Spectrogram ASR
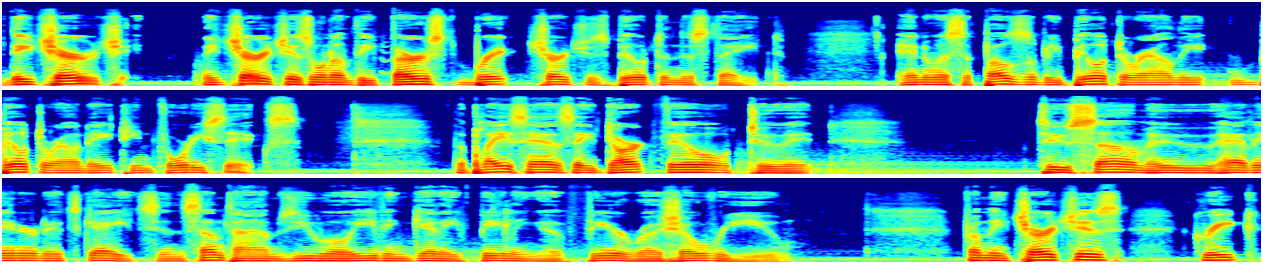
The church the church is one of the first brick churches built in the state and was supposedly built around the built around 1846. The place has a dark feel to it to some who have entered its gates, and sometimes you will even get a feeling of fear rush over you. From the church's Greek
